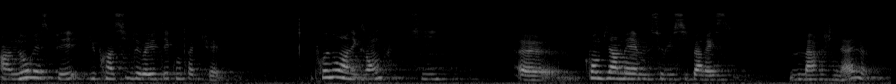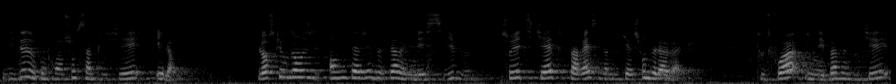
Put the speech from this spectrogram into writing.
un non-respect du principe de loyauté contractuelle. Prenons un exemple qui, euh, quand bien même celui-ci paraisse marginal, l'idée de compréhension simplifiée est là. Lorsque vous envisagez de faire une lessive, sur l'étiquette paraissent les indications de lavage. Toutefois, il n'est pas indiqué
